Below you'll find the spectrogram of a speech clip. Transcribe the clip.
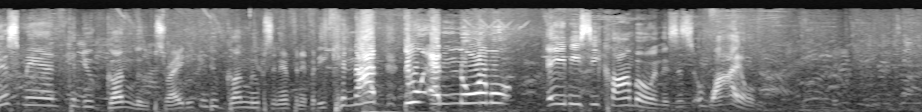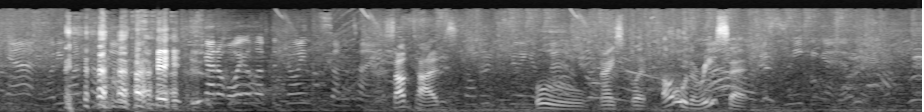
This man can do gun loops, right? He can do gun loops in Infinite, but he cannot do a normal ABC combo in this. It's wild. Tin can. What do you want from him? Right? You gotta oil up the joints sometimes. Sometimes. Don't be doing it Ooh, nice clip. Oh, the reset. Just sneaking it.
